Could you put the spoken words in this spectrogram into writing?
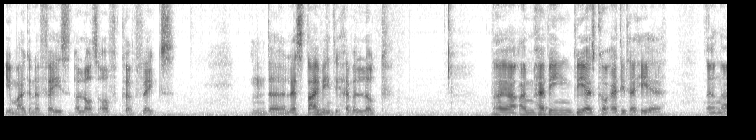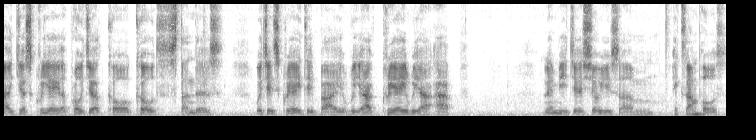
you might gonna face a lot of conflicts. And uh, let's dive in to have a look. Uh, I'm having VS Code editor here and I just create a project called code standards which is created by React create React app. Let me just show you some examples.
